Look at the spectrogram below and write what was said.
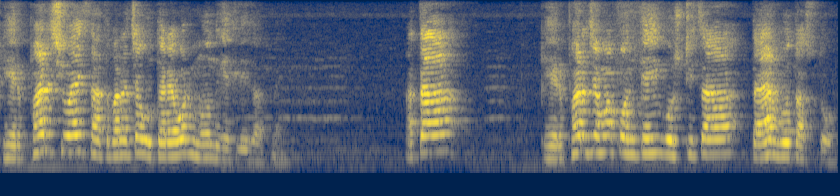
फेरफारशिवाय सातबाराच्या उतार्यावर नोंद घेतली जात नाही. आता फेरफार जेव्हा कोणत्याही गोष्टीचा तयार होत असतो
